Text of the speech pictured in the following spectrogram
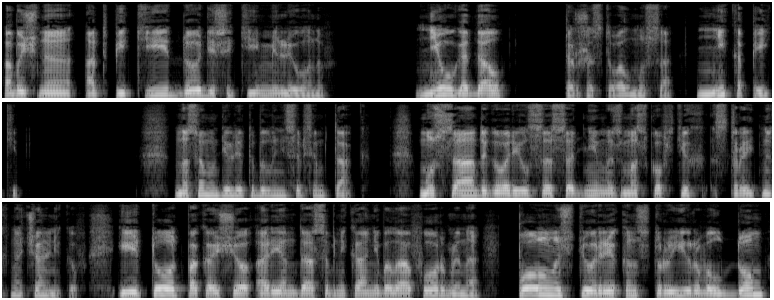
обычно от пяти до десяти миллионов. Не угадал, торжествовал Муса, ни копейки. На самом деле это было не совсем так. Муса договорился с одним из московских строительных начальников, и тот, пока еще аренда особняка не была оформлена, полностью реконструировал дом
